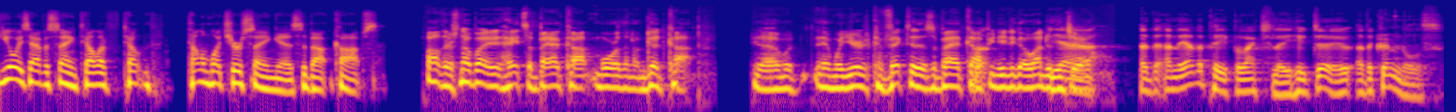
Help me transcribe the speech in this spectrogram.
you always have a saying. Tell tell tell them what your saying is about cops. Oh, there's nobody that hates a bad cop more than a good cop. You know, and when you're convicted as a bad cop, well, you need to go under yeah, the jail. And the other people actually who do are the criminals.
